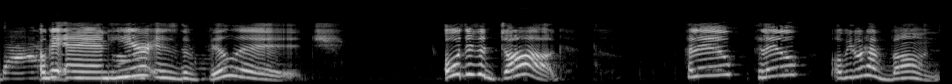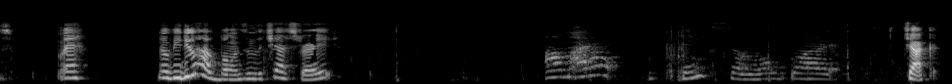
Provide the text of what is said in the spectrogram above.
Died. Okay, and here is the village. Oh, there's a dog. Hello? Hello? Oh, we don't have bones. Meh. No, we do have bones in the chest, right? Um, I don't think so, but Check.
